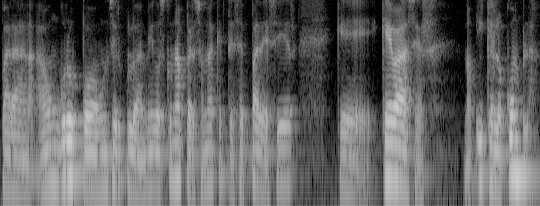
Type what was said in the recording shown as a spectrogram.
para a un grupo, un círculo de amigos, que una persona que te sepa decir que, qué va a hacer, ¿no? Y que lo cumpla.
